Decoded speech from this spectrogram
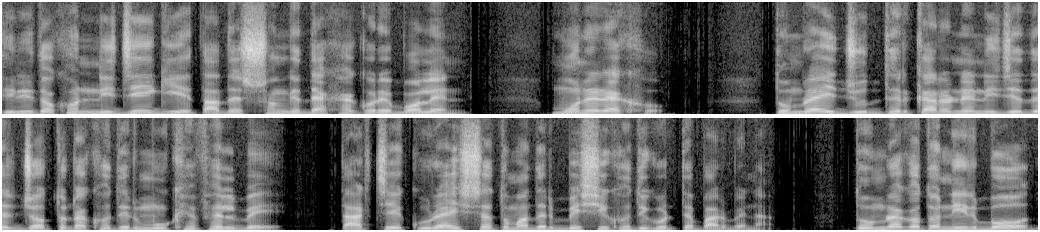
তিনি তখন নিজেই গিয়ে তাদের সঙ্গে দেখা করে বলেন, মনে রেখো, তোমরা এই যুদ্ধের কারণে নিজেদের যতটা ক্ষতির মুখে ফেলবে তার চেয়ে কুরাইশরা তোমাদের বেশি ক্ষতি করতে পারবে না। তোমরা কত নির্বোধ,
